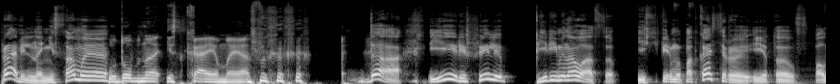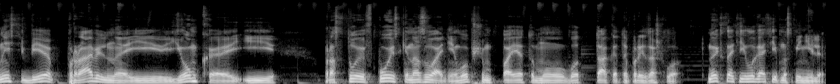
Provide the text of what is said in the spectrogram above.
правильное, не самое... Удобно искаемое. Да, и решили переименоваться. И теперь мы подкастеры, и это вполне себе правильное и емкое, и простое в поиске название. В общем, поэтому вот так это произошло. Ну и, кстати, и логотип мы сменили.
